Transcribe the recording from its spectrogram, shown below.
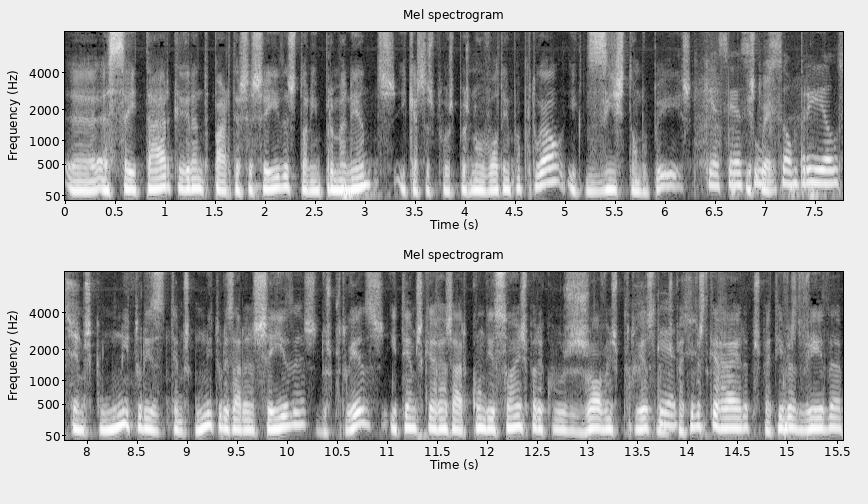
uh, aceitar que grande parte destas saídas se tornem permanentes e que estas pessoas depois não voltem para Portugal e que desistam do país. Que essa é a Isto é, solução é, para eles. Temos que, monitorizar, temos que monitorizar as saídas dos portugueses e temos que arranjar condições para que os jovens portugueses, tenham perspectivas de carreira, perspectivas de vida,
